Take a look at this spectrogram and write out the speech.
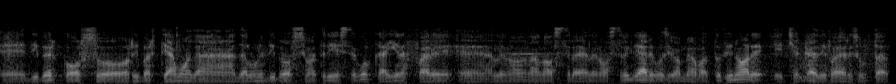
eh, di percorso ripartiamo da, da lunedì prossimo a Trieste col Cagliari a fare eh, le, no- la nostre, le nostre gare così come abbiamo fatto finora e cercare di fare il risultato.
